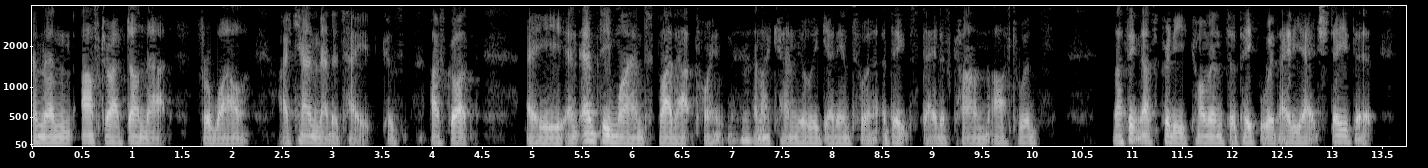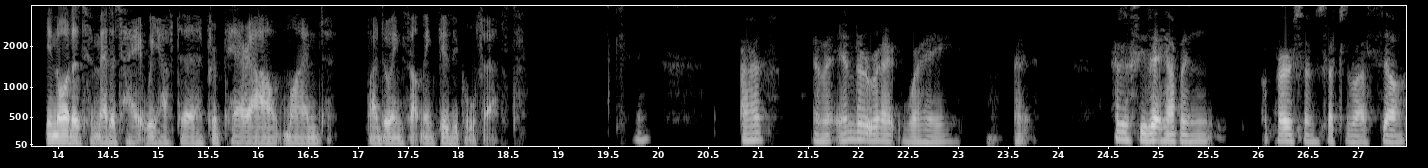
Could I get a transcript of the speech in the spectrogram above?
And then after I've done that for a while, I can meditate because I've got a an empty mind by that point, and hmm I can really get into a, a deep state of calm afterwards. And I think that's pretty common for people with ADHD that in order to meditate, we have to prepare our mind by doing something physical first. Okay. I, in an indirect way, I, I can see that helping a person such as myself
